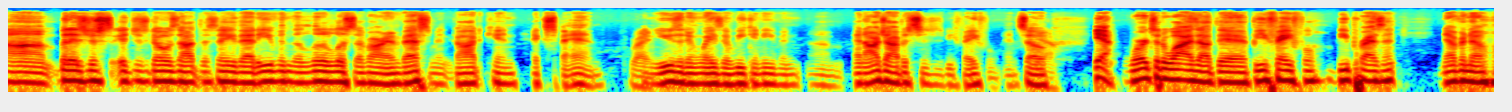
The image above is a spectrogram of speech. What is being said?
um, but it's just it just goes out to say that even the littlest of our investment, God can expand right. and use it in ways that we can even. Um, and our job is to just be faithful. And so, yeah. yeah, word to the wise out there: be faithful, be present. Never know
